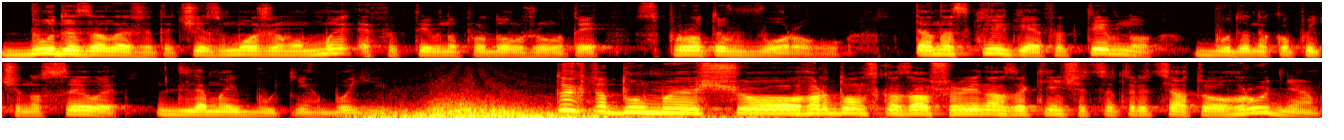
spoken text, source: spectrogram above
буде залежати, чи зможемо ми ефективно продовжувати спротив ворогу, та наскільки ефективно буде накопичено сили для майбутніх боїв. Той, хто думає, що Гордон сказав, що війна закінчиться 30 грудня,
